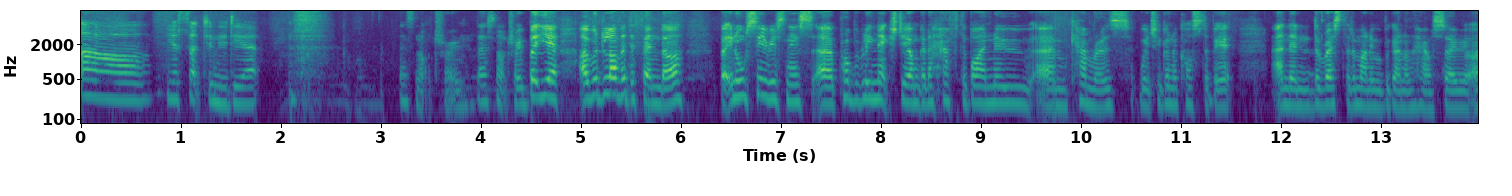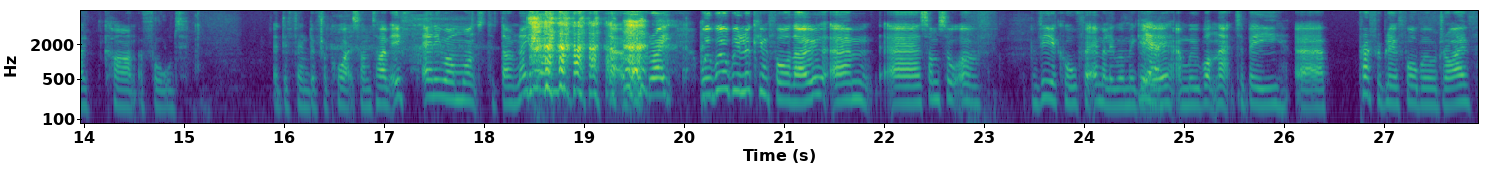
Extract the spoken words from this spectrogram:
Oh, you're such an idiot. That's not true. That's not true. But yeah, I would love a Defender. But in all seriousness, uh, probably next year I'm going to have to buy new um, cameras, which are going to cost a bit, and then the rest of the money will be going on the house. So I can't afford a Defender for quite some time. If anyone wants to donate, one, that would be great. We will be looking for though um, uh, some sort of vehicle for Emily when we get Yeah. here, and we want that to be uh, preferably a four wheel drive,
